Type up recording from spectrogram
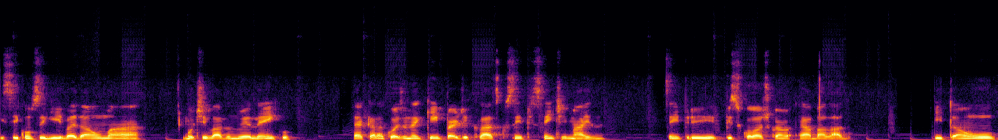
E se conseguir, vai dar uma motivada no elenco. É aquela coisa, né? Quem perde clássico sempre sente mais, né? Sempre psicológico é abalado. Então,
